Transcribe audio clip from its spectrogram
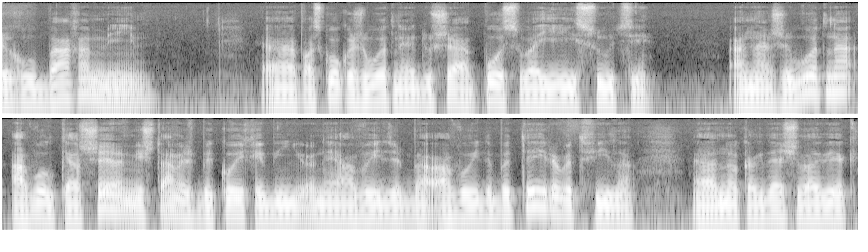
губахами. Э, поскольку животная душа по своей сути, она животна, а волк ашер миштамеш бекойха биньоны авойда бетейра тфила. Э, но когда человек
